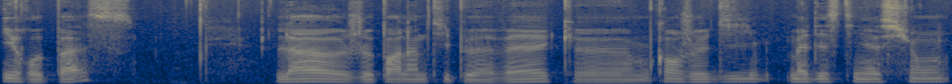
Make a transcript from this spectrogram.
Ils repassent. Là, euh, je parle un petit peu avec. Euh, quand je dis ma destination,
